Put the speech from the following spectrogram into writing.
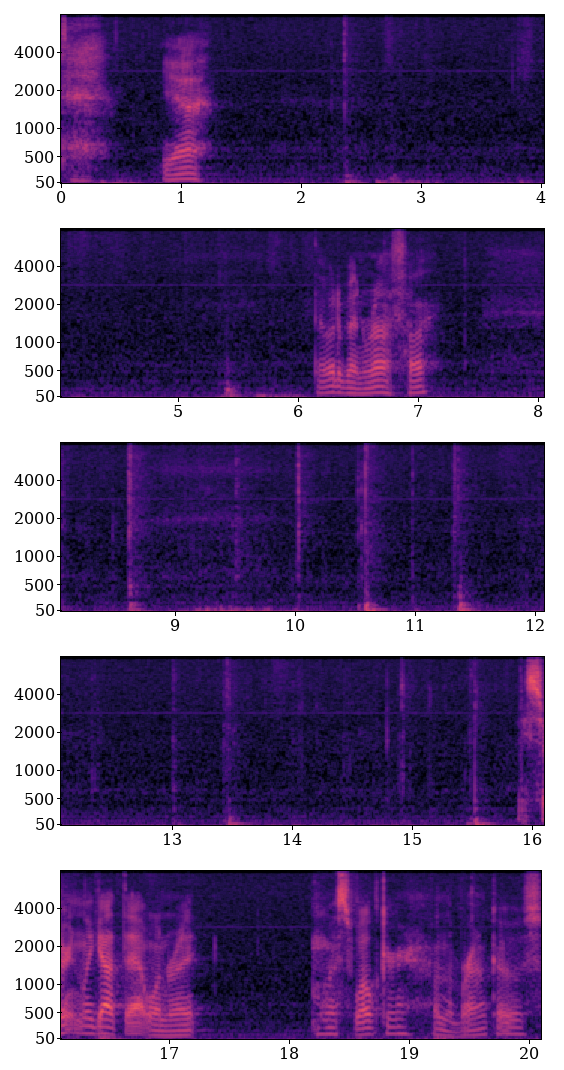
Yeah. That would have been rough, huh? Certainly got that one right. Wes Welker on the Broncos.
